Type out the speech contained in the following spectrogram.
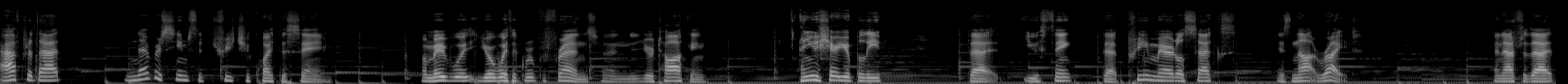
after that, never seems to treat you quite the same. Or maybe you're with a group of friends and you're talking, and you share your belief that you think that premarital sex is not right. And after that,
